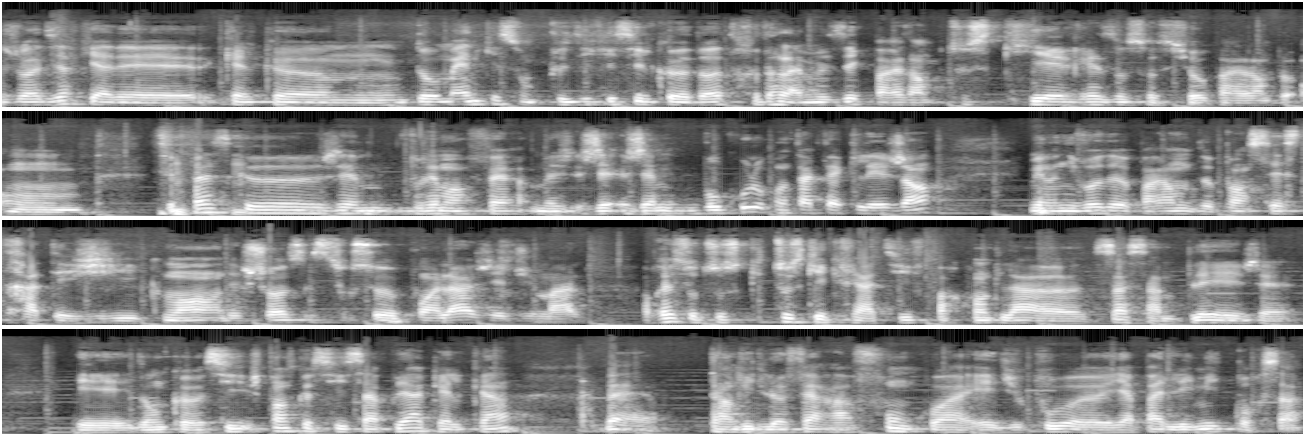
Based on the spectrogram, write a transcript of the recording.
je dois dire qu'il y a des, quelques euh, domaines qui sont plus difficiles que d'autres dans la musique. Par exemple, tout ce qui est réseaux sociaux, par exemple. On... C'est pas ce que j'aime vraiment faire. Mais j'ai- j'aime beaucoup le contact avec les gens. Mais au niveau de, par exemple, de penser stratégiquement, des choses, sur ce point-là, j'ai du mal. Après, sur tout ce, qui- est créatif, par contre, là, euh, ça, ça me plaît. Et donc, euh, si, je pense que si ça plaît à quelqu'un, ben, t'as envie de le faire à fond, quoi. Et du coup, il n'y a pas de limite pour ça.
